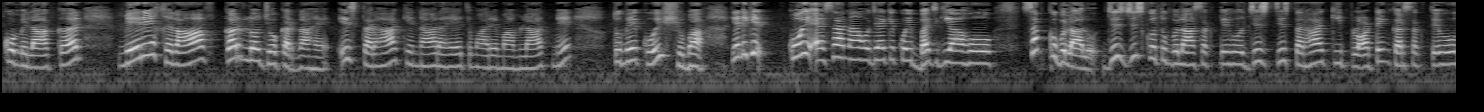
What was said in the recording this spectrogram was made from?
کو ملا کر میرے خلاف کر لو جو کرنا ہے۔ اس طرح کہ نہ رہے تمہارے معاملات میں تمہیں کوئی شبہ۔ یعنی کہ کوئی ایسا نہ ہو جائے کہ کوئی بچ گیا ہو، سب کو بلا لو۔ جس جس کو تم بلا سکتے ہو، جس جس طرح کی پلاٹنگ کر سکتے ہو،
